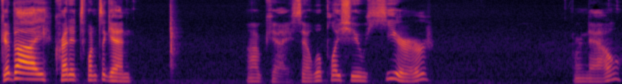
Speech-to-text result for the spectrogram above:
Goodbye! Credits once again. Okay, so we'll place you here for now.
